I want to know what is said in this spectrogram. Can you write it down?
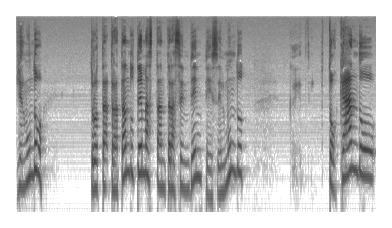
Y el mundo tratando temas tan trascendentes, el mundo tocando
